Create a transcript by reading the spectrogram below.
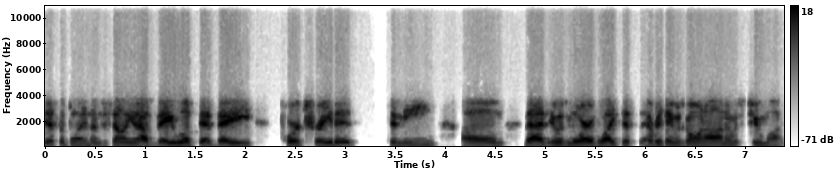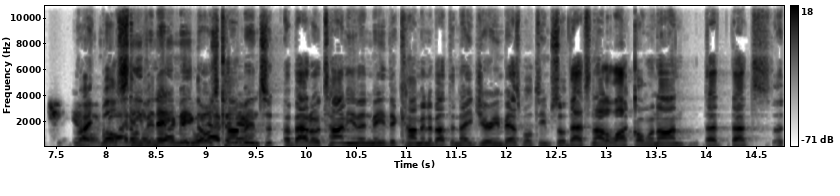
discipline. I'm just telling you how they looked at they portrayed it to me. Um, that it was more of like just everything was going on. It was too much. you right. know, well, so Stephen A made those happened there. comments about Ohtani and then made the comment about the Nigerian basketball team. So that's not a lot going on. That That's a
